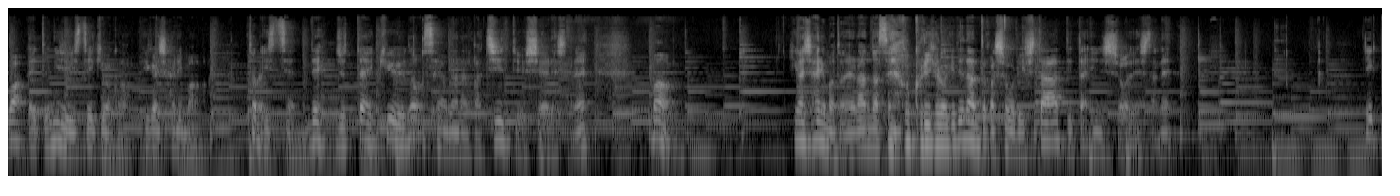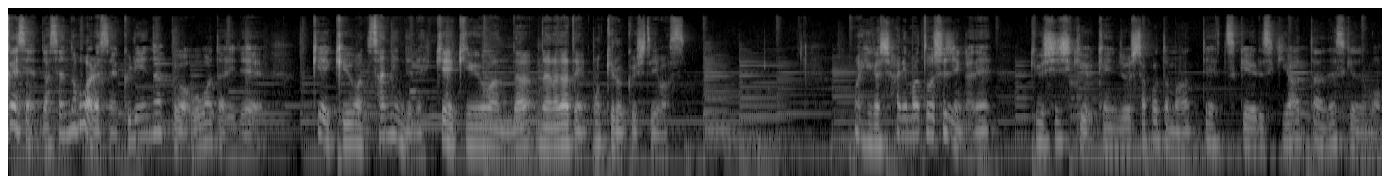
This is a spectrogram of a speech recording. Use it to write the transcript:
は、えっと、21世紀枠の東播磨との一戦で10対9のサヨナラ勝ちという試合でしたね。まあ東播磨とね乱打戦を繰り広げてなんとか勝利したっていった印象でしたね。1回戦打線の方はですねクリーンナップが大当たりで計9安打3人でね計9安打7打点を記録しています。まあ、東播磨投手陣がね休止支給献上したこともあって付け入る席があったんですけども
